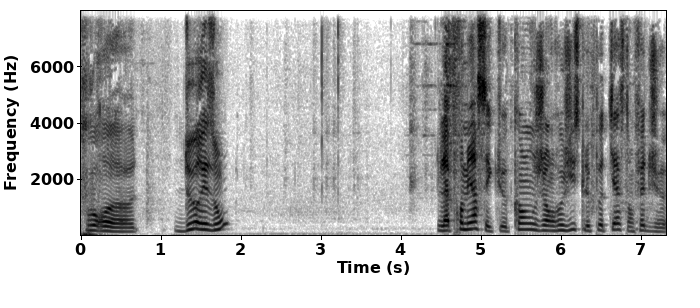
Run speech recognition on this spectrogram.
pour euh, deux raisons. La première, c'est que quand j'enregistre le podcast, en fait, je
